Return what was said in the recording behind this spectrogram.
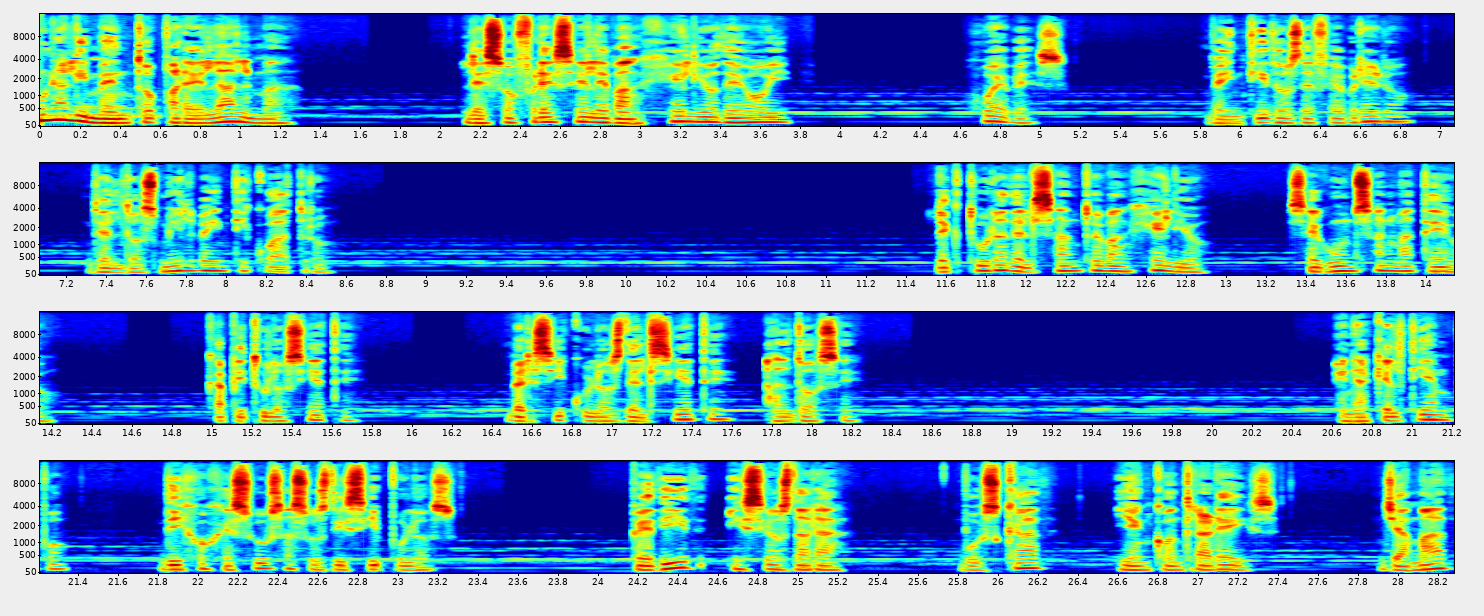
Un alimento para el alma, les ofrece el Evangelio de hoy, jueves 22 de febrero del 2024. Lectura del Santo Evangelio según San Mateo, capítulo 7, versículos del 7 al 12. En aquel tiempo dijo Jesús a sus discípulos, Pedid y se os dará, buscad y encontraréis, llamad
